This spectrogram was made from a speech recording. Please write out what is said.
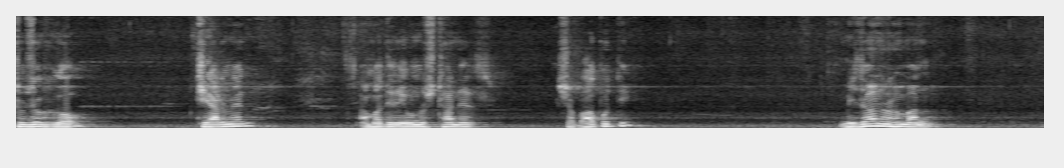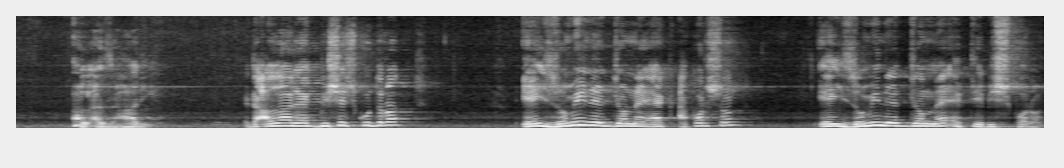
সুযোগ্য চেয়ারম্যান আমাদের এই অনুষ্ঠানের সভাপতি মিজান রহমান আল আজহারি এটা আল্লাহর এক বিশেষ কুদরত। এই জমিনের জন্য এক আকর্ষণ, এই জমিনের জন্য একটি বিস্ফোরণ।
